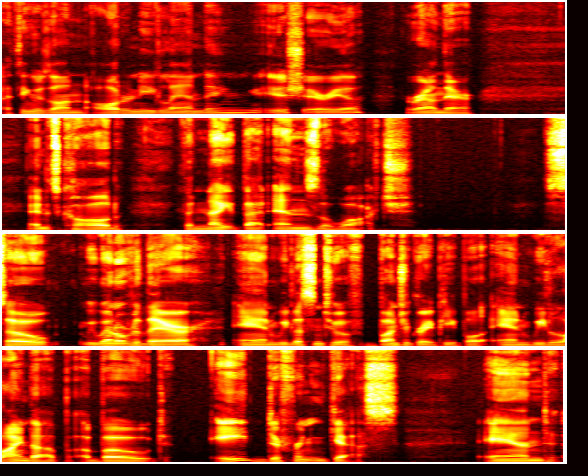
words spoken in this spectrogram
I think it was on Alderney Landing ish area around there, and it's called the night that ends the watch. So we went over there and we listened to a bunch of great people, and we lined up about eight different guests, and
